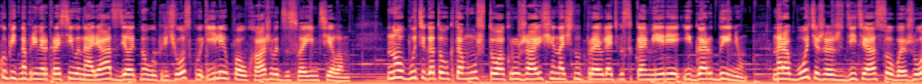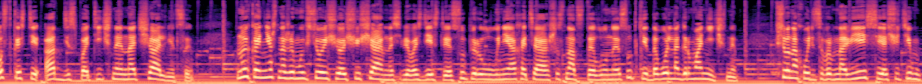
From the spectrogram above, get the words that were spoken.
купить, например, красивый наряд, сделать новую прическу или поухаживать за своим телом. Но будьте готовы к тому, что окружающие начнут проявлять высокомерие и гордыню. На работе же ждите особой жесткости от деспотичной начальницы. Ну и, конечно же, мы все еще ощущаем на себе воздействие суперлуния, хотя 16-е лунные сутки довольно гармоничны. Все находится в равновесии, ощутим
